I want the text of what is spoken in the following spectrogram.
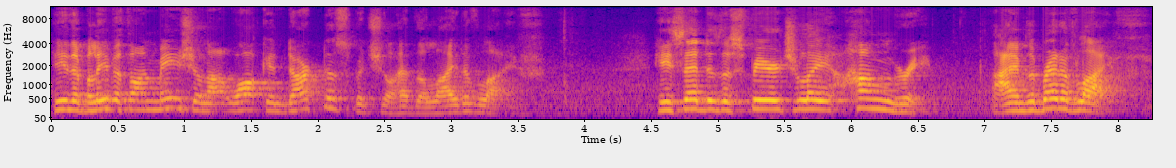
He that believeth on me shall not walk in darkness, but shall have the light of life. He said to the spiritually hungry, I am the bread of life.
